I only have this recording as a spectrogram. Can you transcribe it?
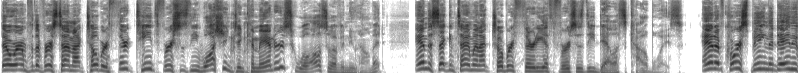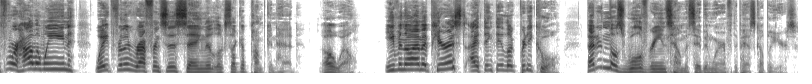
They'll wear them for the first time October 13th versus the Washington Commanders, who will also have a new helmet, and the second time on October 30th versus the Dallas Cowboys. And of course, being the day before Halloween, wait for the references saying that it looks like a pumpkin head. Oh well. Even though I'm a purist, I think they look pretty cool. Better than those Wolverines helmets they've been wearing for the past couple years.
